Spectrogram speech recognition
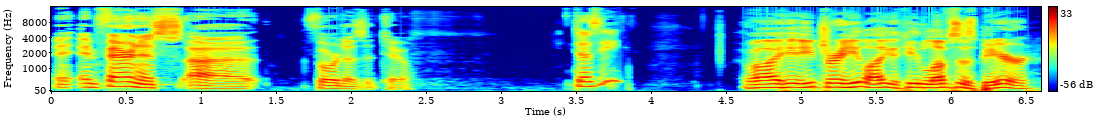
In, in fairness, uh, Thor does it too. Does he? Well, he he, he like he loves his beer.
